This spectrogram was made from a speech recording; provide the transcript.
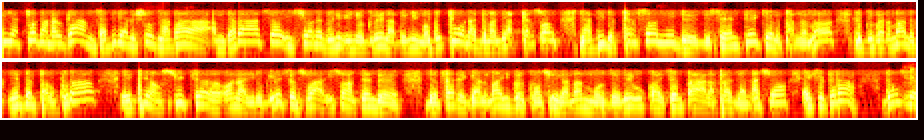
il y a trop d'amalgame. C'est-à-dire, il y a des choses là-bas à Amdaras. Ici, on est venu inaugurer l'avenue Mobutu. On a demandé à personne, l'avis de personne, ni de, de, CNT, qui est le Parlement. Le gouvernement ne n'est même pas au courant. Et puis ensuite, euh, on a inauguré ce soir. Ils sont en train de, de faire également, ils veulent construire également un mausolée ou quoi, ils ne sont pas à la place de la nation, etc. Donc, c'est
